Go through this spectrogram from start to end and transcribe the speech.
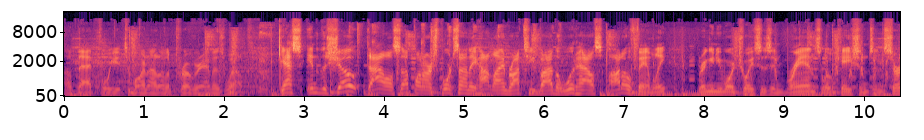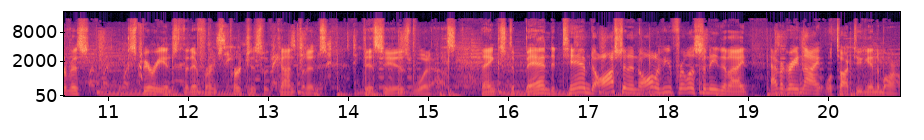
of that for you tomorrow night on the program as well. Guests into the show, dial us up on our Sports Sunday hotline brought to you by the Woodhouse Auto Family, bringing you more choices in brands, locations, and service. Experience the difference. Purchase with confidence. This is Woodhouse. Thanks to Ben, to Tim, to Austin, and to all of you for listening tonight. Have a great night. We'll talk to you again tomorrow.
